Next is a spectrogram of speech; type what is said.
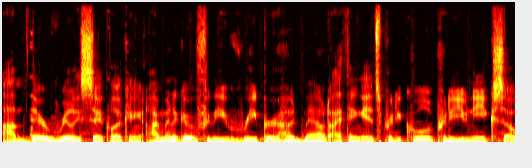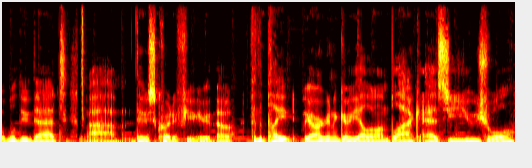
Um, they're really sick looking. I'm going to go for the Reaper hood mount. I think it's pretty cool, pretty unique, so we'll do that. Um, there's quite a few here though. For the plate, we are going to go yellow on black as usual.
